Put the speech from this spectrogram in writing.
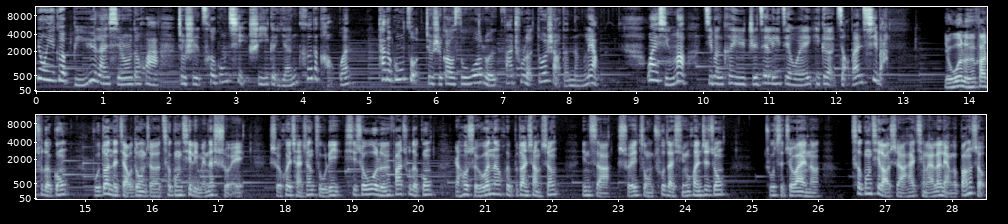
用一个比喻来形容的话，就是测功器是一个严苛的考官，它的工作就是告诉涡轮发出了多少的能量。外形嘛，基本可以直接理解为一个搅拌器吧。由涡轮发出的功不断地搅动着测功器里面的水，水会产生阻力，吸收涡轮发出的功，然后水温呢会不断上升，因此啊，水总处在循环之中。除此之外呢，测功器老师啊还请来了两个帮手。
